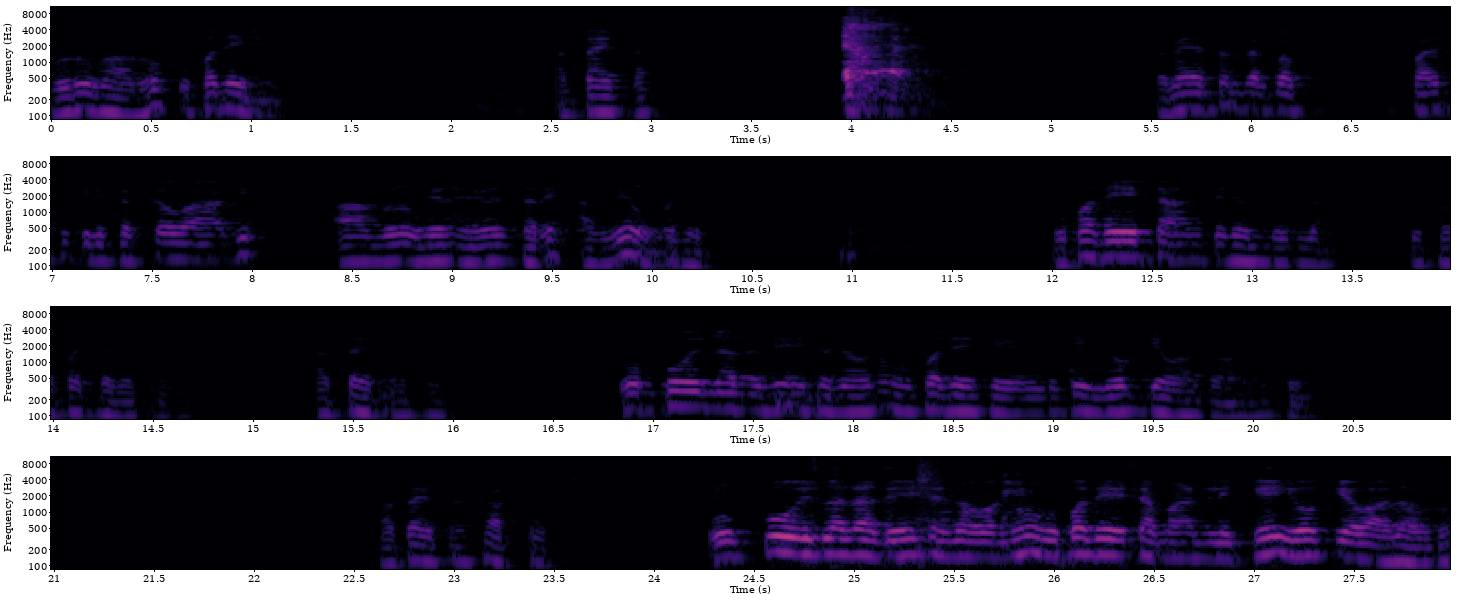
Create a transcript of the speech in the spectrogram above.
ಗುರು ಮಾಡುವ ಉಪದೇಶ. ಅರ್ಥ ಆಯ್ತಾ? ಸಮಯ ಸಂದರ್ಭ ಪರಿಸ್ಥಿತಿಗೆ ತಕ್ಕವಾಗಿ ಆ ಗುರು ಏನು ಹೇಳ್ತಾರೆ? ಅವೇ ಉಪದೇಶ. ಉಪದೇಶ ಅಂತೇಳಿ ಒಂದು ಇಲ್ಲ ಈ ಪ್ರಪಂಚದಲ್ಲಿ. ಅರ್ಥ ಆಯ್ತಾ? ಒಪ್ಪು ಇಲ್ಲದ ದೇಶದವನು ಉಪದೇಶ ಹೇಳಲಿಕ್ಕೆ ಯೋಗ್ಯವಾದವನು ಅಂತ ಅರ್ಥ ಆಯ್ತಾ? ಉಪ್ಪು ಇಲ್ಲದ ದೇಶದವನು ಉಪದೇಶ ಮಾಡಲಿಕ್ಕೆ ಯೋಗ್ಯವಾದವನು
